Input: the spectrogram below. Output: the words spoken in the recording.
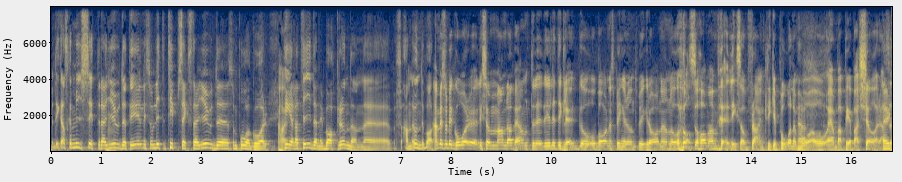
Men det är ganska mysigt, det där mm. ljudet. Det är liksom lite tips-extra-ljud eh, som pågår Aha. hela tiden i bakgrunden. Eh, fan, underbart. Ja, men som igår, liksom andra advent, det är lite glögg och, och barnen springer runt med granen och, och så har man liksom Frankrike-Polen på ja. och Mbappé bara kör. Alltså,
